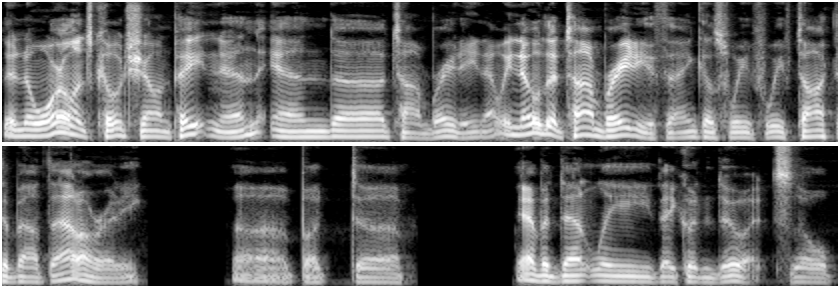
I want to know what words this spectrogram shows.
the New Orleans coach Sean Payton in and uh, Tom Brady. Now we know the Tom Brady thing because we've we've talked about that already, uh, but uh, evidently they couldn't do it. So,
